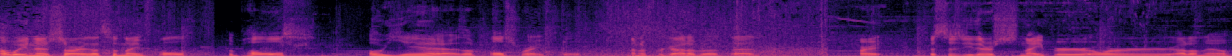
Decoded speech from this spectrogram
Oh wait, no, sorry, that's a nightfall. The pulse? Oh yeah, the pulse rifle. Kind of forgot about that. All right, this is either sniper or I don't know.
